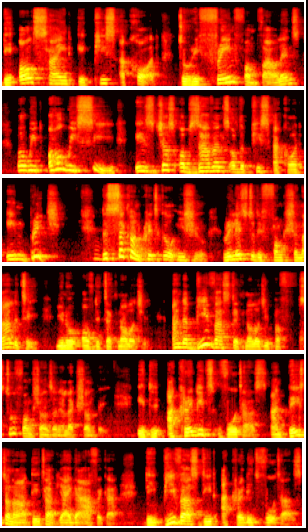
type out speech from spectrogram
They all signed a peace accord to refrain from violence, but we all we see is just observance of the peace accord in breach. The second critical issue relates to the functionality, you know, of the technology. And the BVAS technology performs two functions on election day. It accredits voters, and based on our data at Yiaga Africa, the BVAS did accredit voters.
